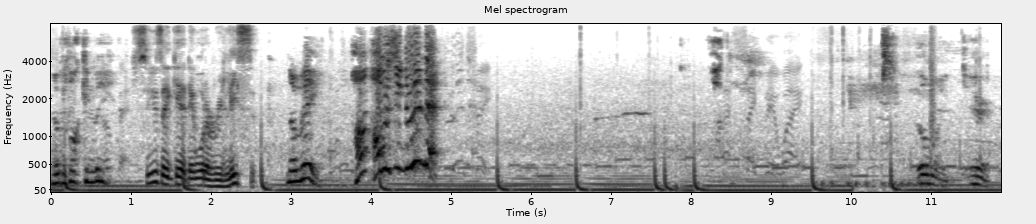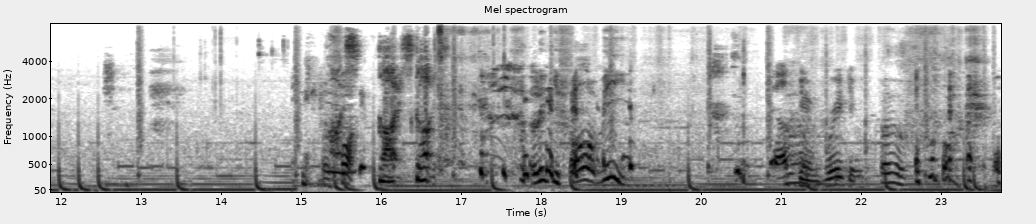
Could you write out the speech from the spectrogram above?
No fucking way. As soon as they get, it, they would have released it. No way. Huh? How is he doing that? Oh my dear. Oh fuck! Guys, guys. At least you followed me. Yeah, I'm getting breaking. Oh fuck!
